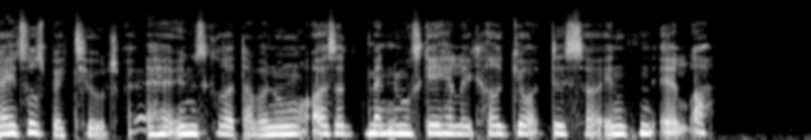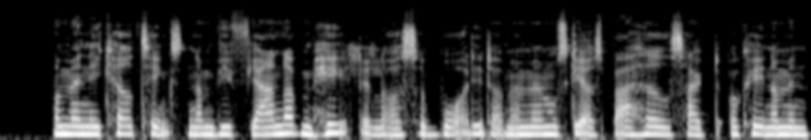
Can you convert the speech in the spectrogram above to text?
retrospektivt have ønsket, at der var nogen, også at man måske heller ikke havde gjort det så enten eller og man ikke havde tænkt sådan, om vi fjerner dem helt, eller også så bor de der, men man måske også bare havde sagt, okay, når man...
